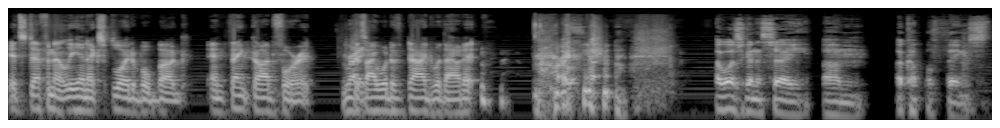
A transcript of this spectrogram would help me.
It's definitely an exploitable bug, and thank God for it, because Right. I would have died without it. right. I was going to say um, a couple things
